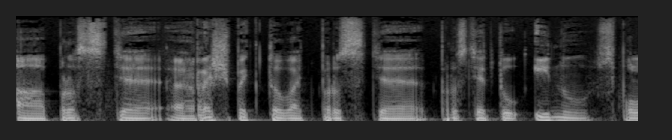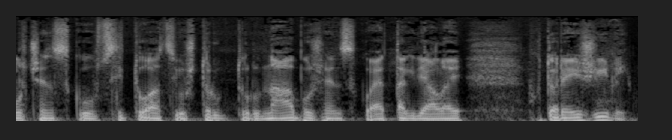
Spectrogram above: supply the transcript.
a proste rešpektovať proste, proste tú inú spoločenskú situáciu, štruktúru náboženskú a tak ďalej, v ktorej žili.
